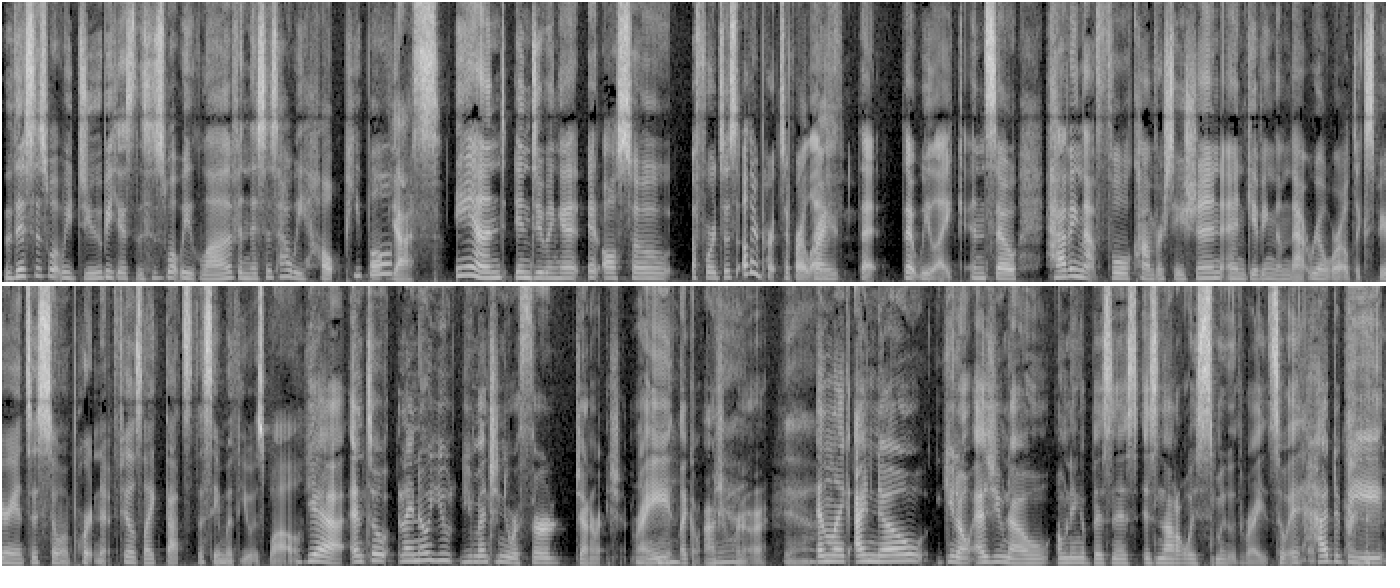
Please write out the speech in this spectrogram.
this is what we do because this is what we love and this is how we help people. Yes. And in doing it, it also affords us other parts of our life Right. that that we like. And so having that full conversation and giving them that real world experience is so important. It feels like that's the same with you as well. Yeah, and so and I know you you mentioned you were third generation, right? Mm-hmm. Like an entrepreneur. Yeah. And like I know, you know, as you know, owning a business is not always smooth, right? So it had to be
